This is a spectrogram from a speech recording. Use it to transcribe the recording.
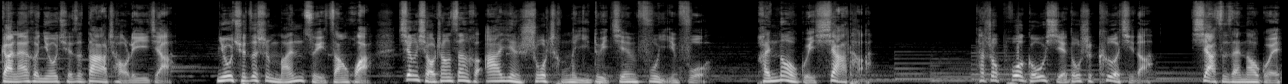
赶来和牛瘸子大吵了一架。牛瘸子是满嘴脏话，将小张三和阿燕说成了一对奸夫淫妇，还闹鬼吓他。他说泼狗血都是客气的，下次再闹鬼，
